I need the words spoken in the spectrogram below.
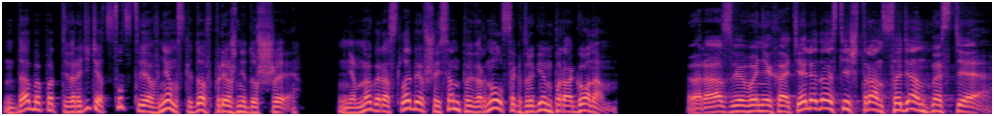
дабы подтвердить отсутствие в нем следов прежней души. Немного расслабившись, он повернулся к другим парагонам. «Разве вы не хотели достичь трансцендентности?»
